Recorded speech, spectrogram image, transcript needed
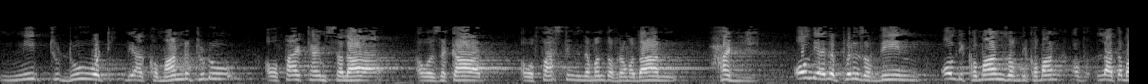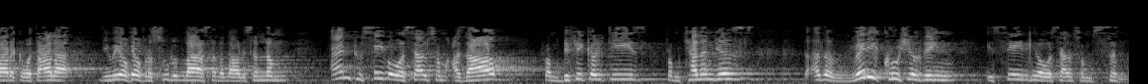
need to do what we are commanded to do, our five times salah, our zakat, our fasting in the month of Ramadan, hajj, all the other pillars of deen, all the commands of the command of Allah wa ta'ala, the way of Rasulullah sallallahu alaihi wasallam, and to save ourselves from azab, from difficulties, from challenges. The other very crucial thing is saving ourselves from sin.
